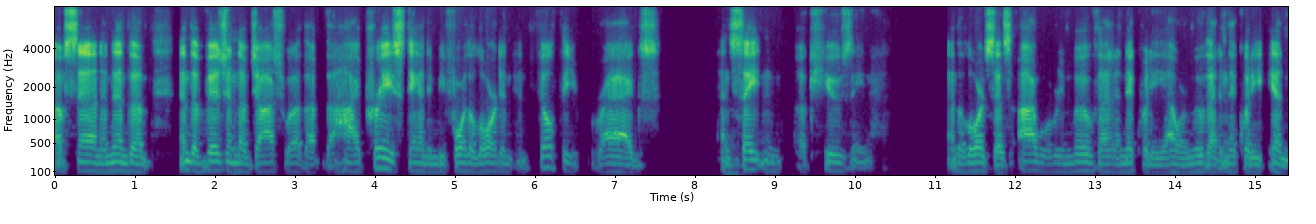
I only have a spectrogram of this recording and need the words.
of sin, and then the in the vision of Joshua, the, the high priest standing before the Lord in, in filthy rags, and mm-hmm. Satan accusing and the Lord says, I will remove that iniquity. I will remove that iniquity in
